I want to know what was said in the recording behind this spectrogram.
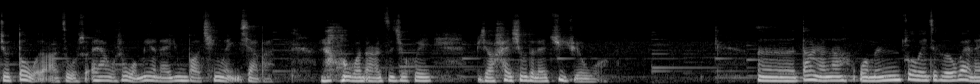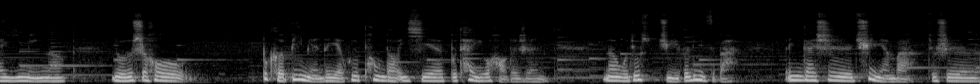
就逗我的儿子，我说：“哎呀，我说我们也来拥抱亲吻一下吧。”然后我的儿子就会。比较害羞的来拒绝我。嗯，当然了，我们作为这个外来移民呢，有的时候不可避免的也会碰到一些不太友好的人。那我就举一个例子吧，应该是去年吧，就是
